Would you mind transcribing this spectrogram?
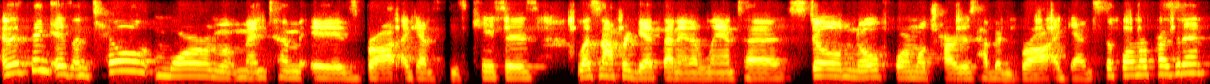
And the thing is, until more momentum is brought against these cases, let's not forget that in Atlanta, still no formal charges have been brought against the former president.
